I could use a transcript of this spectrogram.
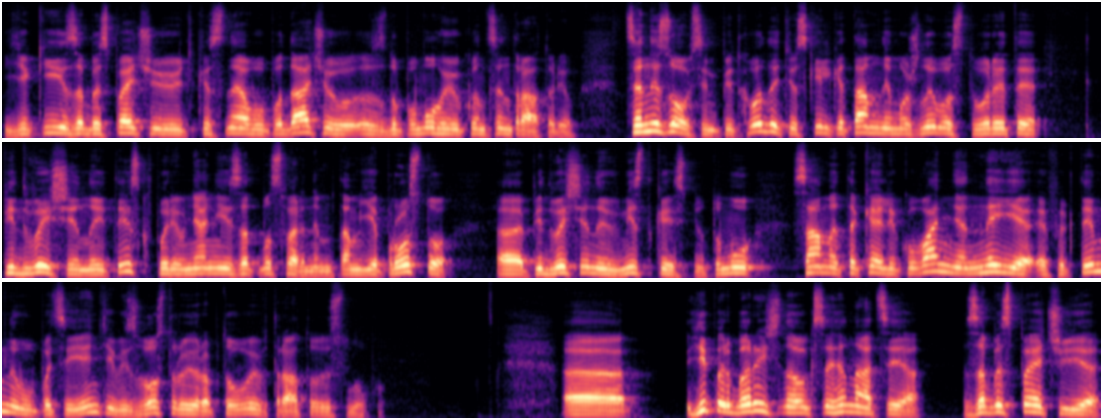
які забезпечують кисневу подачу з допомогою концентраторів. Це не зовсім підходить, оскільки там неможливо створити підвищений тиск в порівнянні з атмосферним. Там є просто е, підвищений вміст кисню. Тому саме таке лікування не є ефективним у пацієнтів із гострою раптовою втратою слуху. Е, гіпербарична оксигенація забезпечує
